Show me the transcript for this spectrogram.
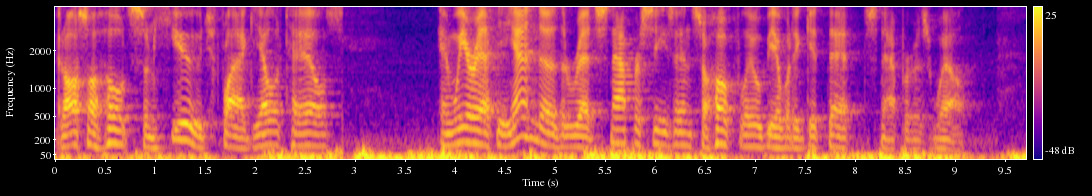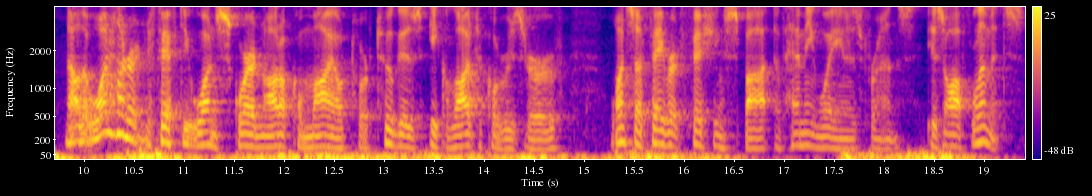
It also holds some huge flag yellowtails. And we are at the end of the red snapper season, so hopefully we'll be able to get that snapper as well. Now the 151 square nautical mile Tortugas Ecological Reserve, once a favorite fishing spot of Hemingway and his friends, is off limits.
